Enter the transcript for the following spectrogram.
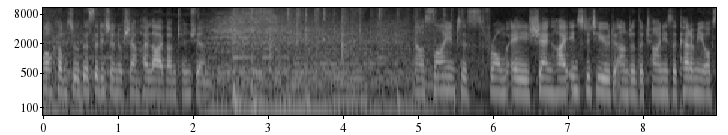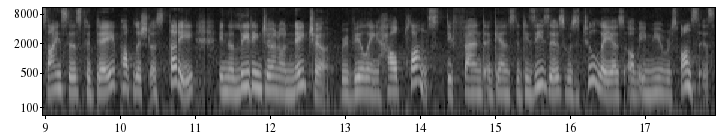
Welcome to this edition of Shanghai Live. I'm Chen Xuan. Now, scientists from a Shanghai institute under the Chinese Academy of Sciences today published a study in the leading journal Nature revealing how plants defend against diseases with two layers of immune responses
